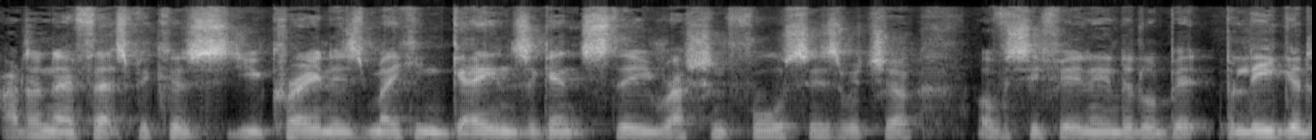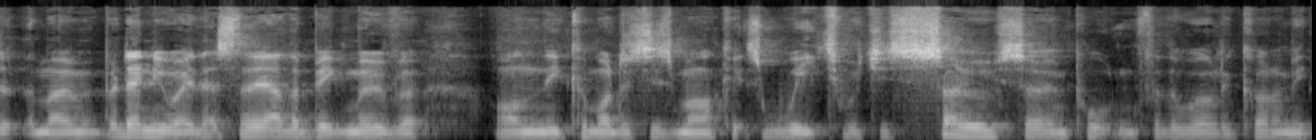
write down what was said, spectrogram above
I don't know if that's because Ukraine is making gains against the Russian forces, which are obviously feeling a little bit beleaguered at the moment. But anyway, that's the other big mover on the commodities markets, wheat, which is so, so important for the world economy,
